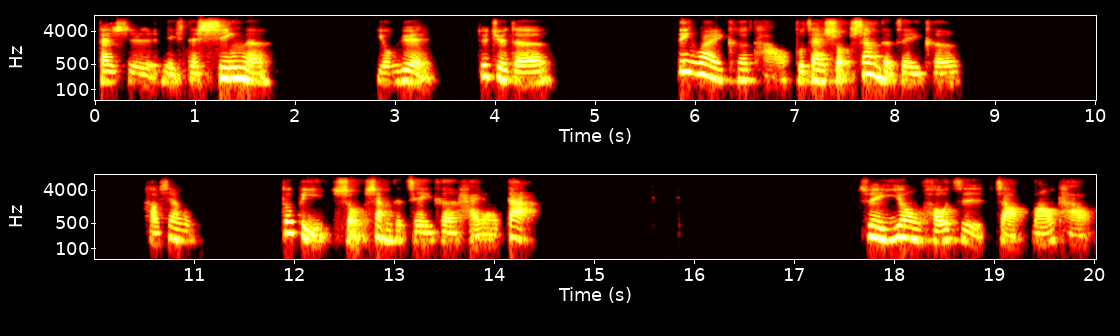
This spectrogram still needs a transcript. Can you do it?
但是你的心呢，永远。就觉得另外一颗桃不在手上的这一颗，好像都比手上的这一颗还要大，所以用猴子找毛桃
